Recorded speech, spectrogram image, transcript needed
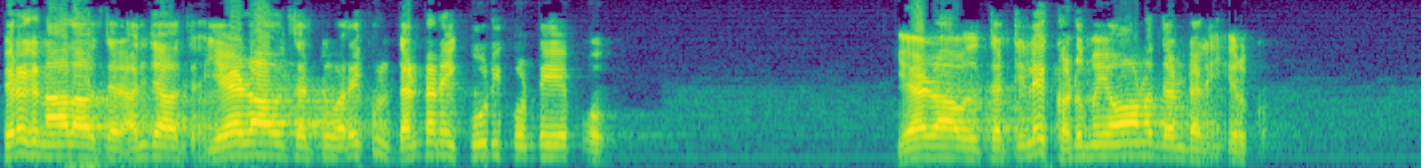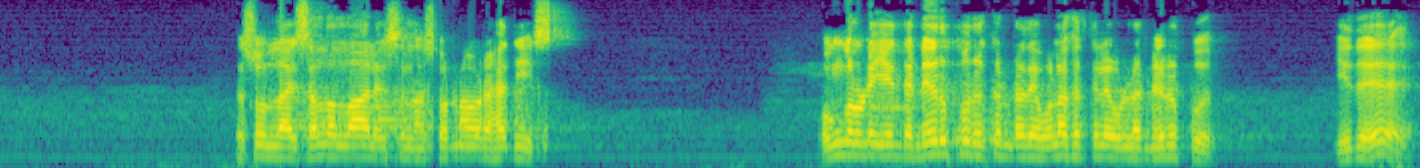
பிறகு நாலாவது தட்டு அஞ்சாவது ஏழாவது தட்டு வரைக்கும் தண்டனை கூடிக்கொண்டே போகும். ஏழாவது தட்டிலே கடுமையான தண்டனை இருக்கும். ரசூல்லாய் சல்லா அலிஸ்லாம் சொன்ன ஒரு ஹதீஸ். உங்களுடைய இந்த நெருப்பு இருக்கின்றதே உலகத்திலே உள்ள நெருப்பு. இது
